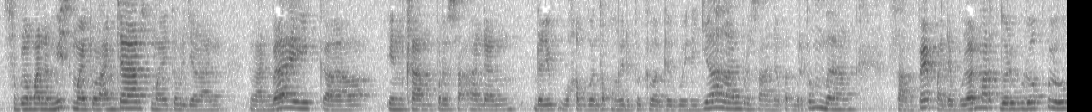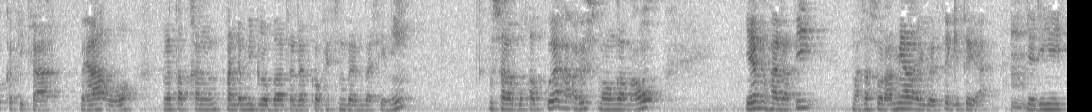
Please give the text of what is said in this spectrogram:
sebelum pandemi semua itu lancar, semua itu berjalan dengan baik, uh, income perusahaan dan dari bokap gue untuk menghidupi keluarga gue ini jalan, perusahaan dapat berkembang sampai pada bulan Maret 2020 ketika WHO menetapkan pandemi global terhadap COVID-19 ini, usaha bokap gue harus mau nggak mau ya menghadapi masa suramnya lah ibaratnya gitu ya. Hmm. Jadi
